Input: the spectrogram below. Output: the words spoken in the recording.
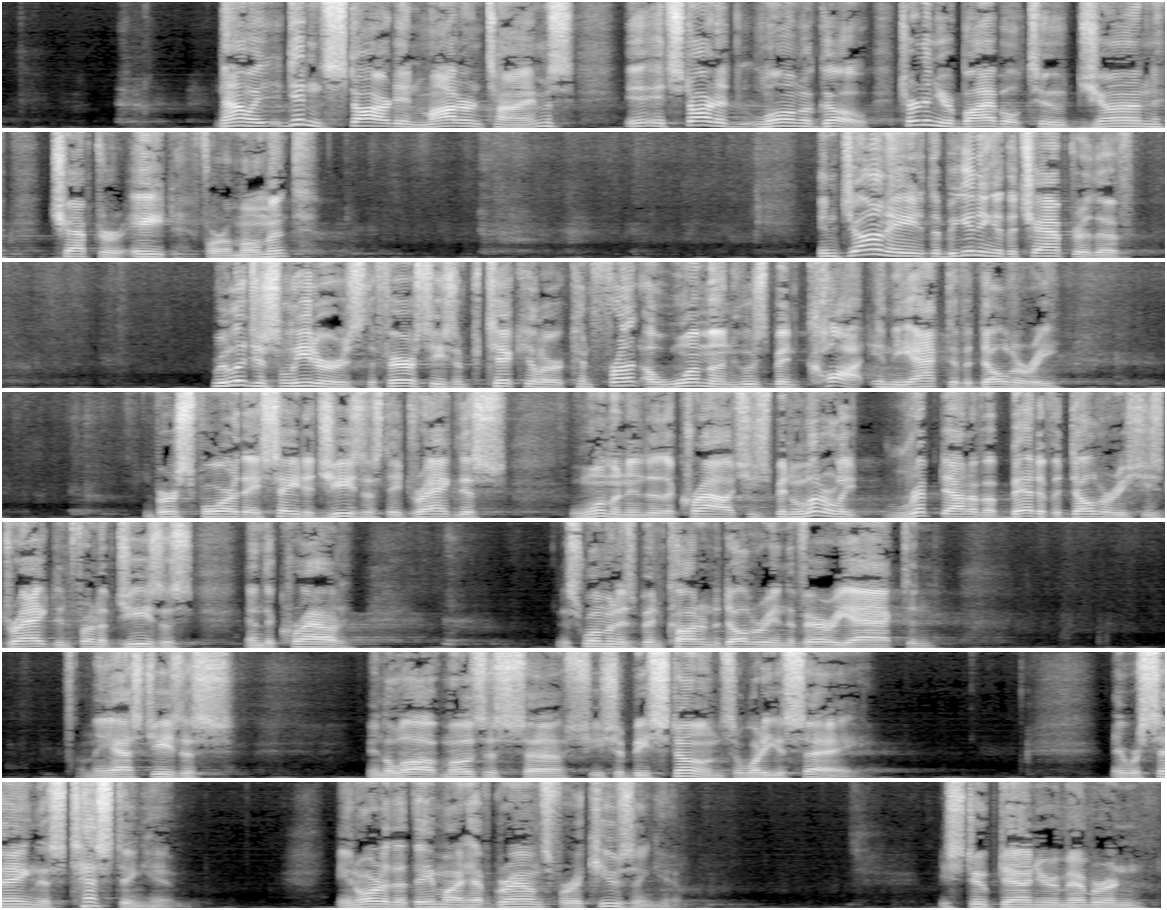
Now, it didn't start in modern times. It started long ago. Turn in your Bible to John chapter 8 for a moment. In John 8, at the beginning of the chapter, the religious leaders, the Pharisees in particular, confront a woman who's been caught in the act of adultery. In verse 4, they say to Jesus, they drag this woman into the crowd. She's been literally ripped out of a bed of adultery. She's dragged in front of Jesus and the crowd. This woman has been caught in adultery in the very act, and, and they asked Jesus, in the law of Moses, uh, she should be stoned. So what do you say? They were saying this, testing him, in order that they might have grounds for accusing him. He stooped down, you remember, and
